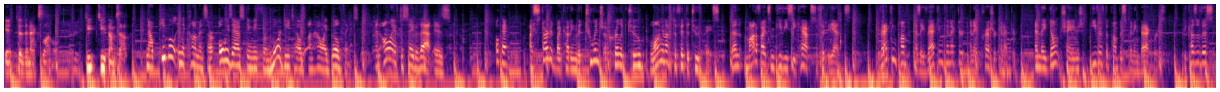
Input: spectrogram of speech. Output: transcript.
it to the next level. Two, two thumbs up. Now, people in the comments are always asking me for more details on how I build things, and all I have to say to that is, okay. I started by cutting the 2 inch acrylic tube long enough to fit the toothpaste, then modified some PVC caps to fit the ends. The vacuum pump has a vacuum connector and a pressure connector, and they don't change even if the pump is spinning backwards. Because of this,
